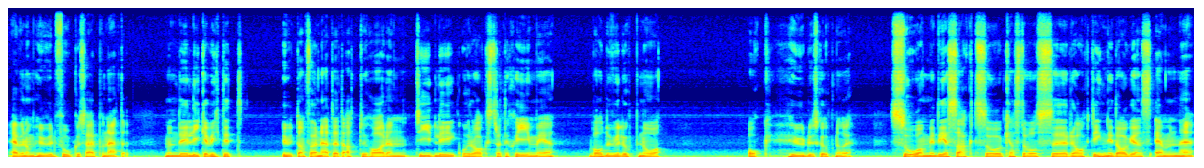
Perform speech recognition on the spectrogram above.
även om huvudfokus är på nätet. Men det är lika viktigt utanför nätet att du har en tydlig och rak strategi med vad du vill uppnå och hur du ska uppnå det. Så med det sagt så kastar vi oss eh, rakt in i dagens ämne.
